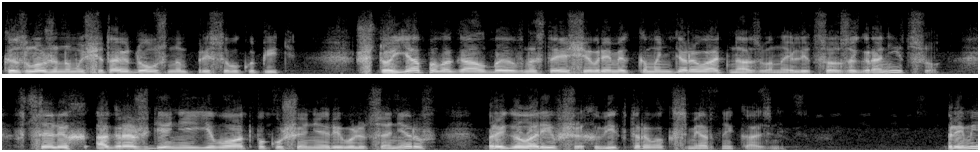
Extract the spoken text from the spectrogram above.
К изложенному считаю должным присовокупить, что я полагал бы в настоящее время командировать названное лицо за границу, в целях ограждения его от покушения революционеров, приговоривших Викторова к смертной казни. Примите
